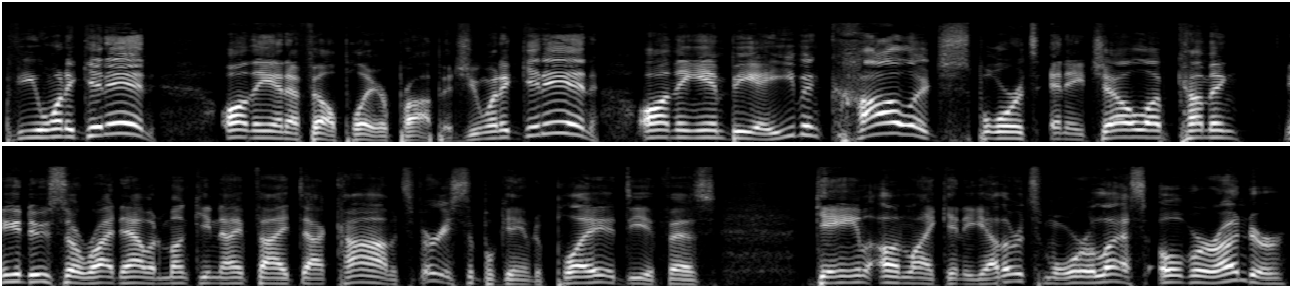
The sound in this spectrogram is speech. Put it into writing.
If you want to get in on the NFL player proppage, you want to get in on the NBA, even college sports, NHL upcoming, you can do so right now at MonkeyKnifeFight.com. It's a very simple game to play, a DFS game unlike any other. It's more or less over under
